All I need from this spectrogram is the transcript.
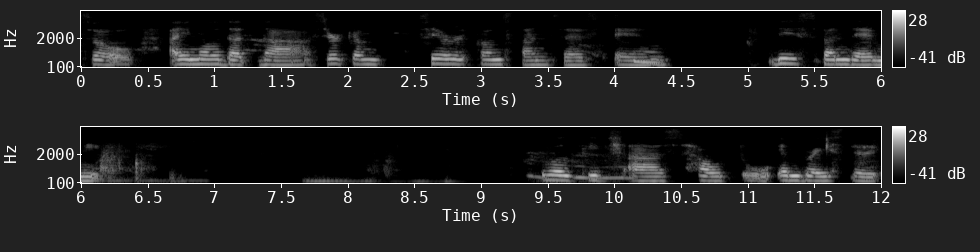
So I know that the circum circumstances in this pandemic will teach us how to embrace the,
